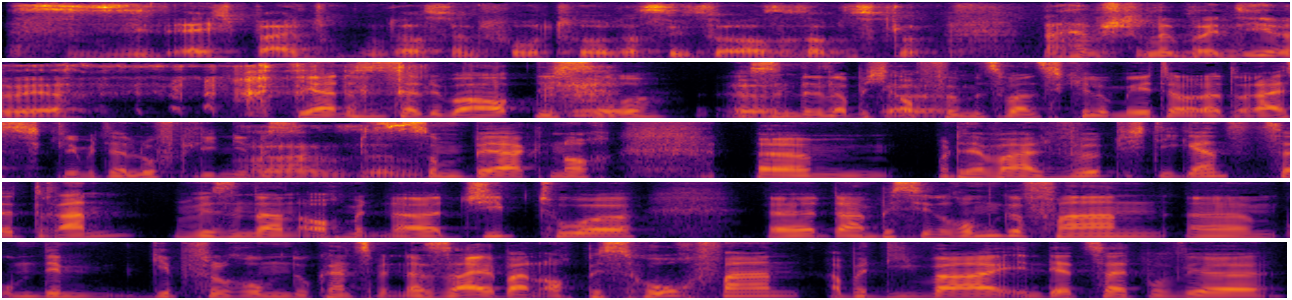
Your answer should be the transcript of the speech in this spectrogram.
Das sieht echt beeindruckend aus, dem Foto. Das sieht so aus, als ob das eine halbe Stunde bei dir wäre. Ja, das ist halt überhaupt nicht so. Das Ja, sind glaube ich, auch ja. 25 Kilometer oder 30 Kilometer Luftlinie bis, bis zum Berg noch. Ähm, und der war halt wirklich die ganze Zeit dran. Wir sind dann auch mit einer Jeep-Tour äh, da ein bisschen rumgefahren, ähm, um den Gipfel rum. Du kannst mit einer Seilbahn auch bis hochfahren, aber die war in der Zeit, wo wir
